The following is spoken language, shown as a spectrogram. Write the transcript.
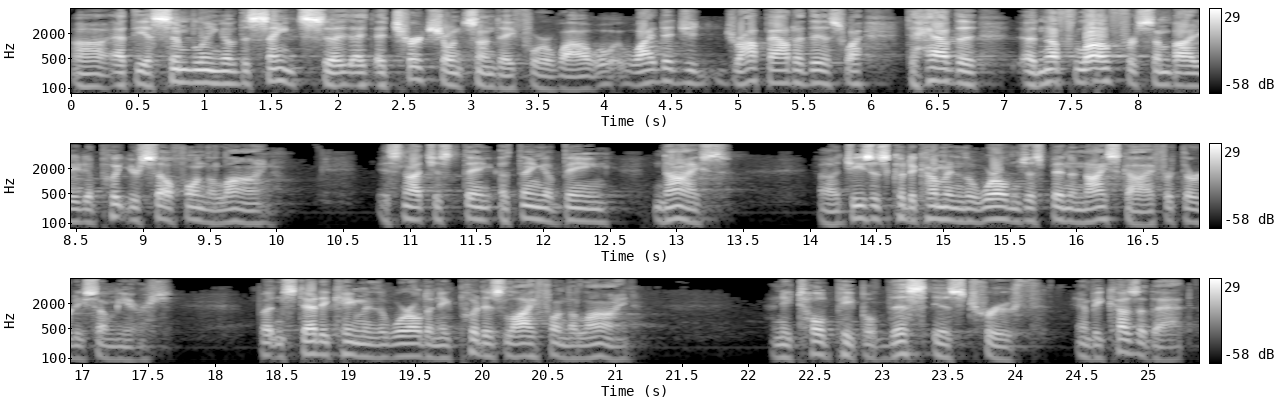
uh, at the assembling of the saints uh, at, at, church on Sunday for a while? Why did you drop out of this? Why to have the enough love for somebody to put yourself on the line? It's not just thing, a thing of being nice. Uh, Jesus could have come into the world and just been a nice guy for thirty some years, but instead he came into the world and he put his life on the line, and he told people this is truth, and because of that,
